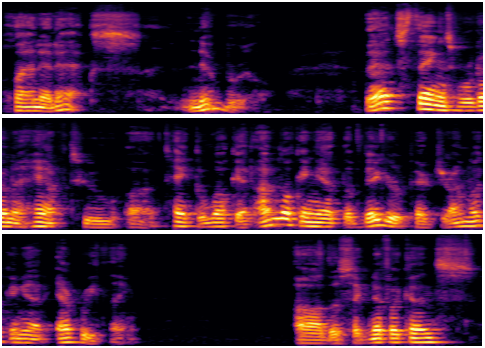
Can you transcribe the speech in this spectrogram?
Planet X, Nibiru? That's things we're going to have to uh, take a look at. I'm looking at the bigger picture, I'm looking at everything. Uh, the significance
